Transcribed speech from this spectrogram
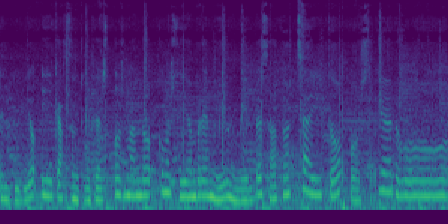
el vídeo y que hasta entonces os mando, como siempre, mil, mil besazos. Chaito, os quiero.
